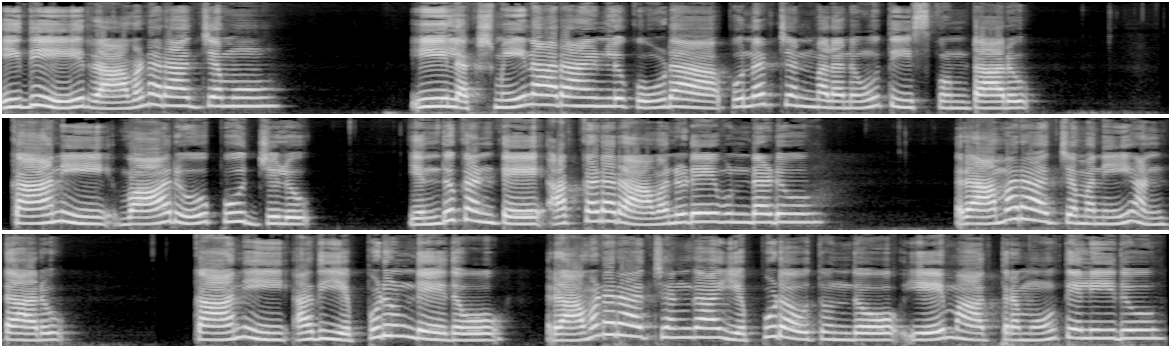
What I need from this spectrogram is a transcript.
ఇది రావణ రాజ్యము. ఈ లక్ష్మీనారాయణులు కూడా పునర్జన్మలను తీసుకుంటారు. కానీ వారు పూజ్యులు. ఎందుకంటే అక్కడ రావణుడే ఉండడు. రామరాజ్యమని అంటారు. కానీ అది ఎప్పుడుండేదో రావణ రాజ్యంగా ఎప్పుడవుతుందో ఏమాత్రము తెలీదు.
